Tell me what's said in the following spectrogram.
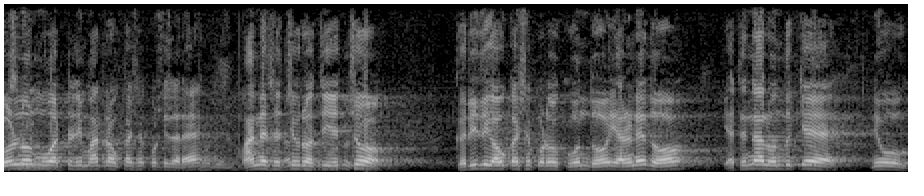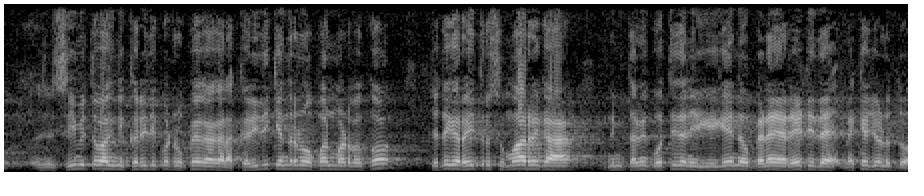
ಏಳ್ನೂರ ಮೂವತ್ತು ಟನ್ನಿಗೆ ಮಾತ್ರ ಅವಕಾಶ ಕೊಟ್ಟಿದ್ದಾರೆ. ಮಾನ್ಯ ಸಚಿವರು ಅತಿ ಹೆಚ್ಚು ಖರೀದಿಗೆ ಅವಕಾಶ ಕೊಡಬೇಕು. ಒಂದು ಎರಡನೇದು ಎಥೆನಾಲ್ ಒಂದಕ್ಕೆ ನೀವು ಸೀಮಿತವಾಗಿ ನೀವು ಖರೀದಿ ಕೊಟ್ಟರೆ ಉಪಯೋಗ ಆಗಲ್ಲ. ಖರೀದಿ ಕೇಂದ್ರನ ಓಪನ್ ಮಾಡಬೇಕು. ಜೊತೆಗೆ ರೈತರು ಸುಮಾರು ಈಗ ನಿಮ್ಗೆ ತಮಗೆ ಗೊತ್ತಿದೆ, ನೀವು ಈಗೇನು ಬೆಳೆ ರೇಟ್ ಇದೆ. ಮೆಕ್ಕೆಜೋಳದ್ದು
